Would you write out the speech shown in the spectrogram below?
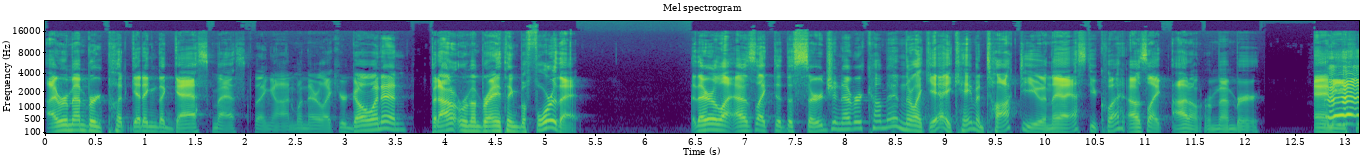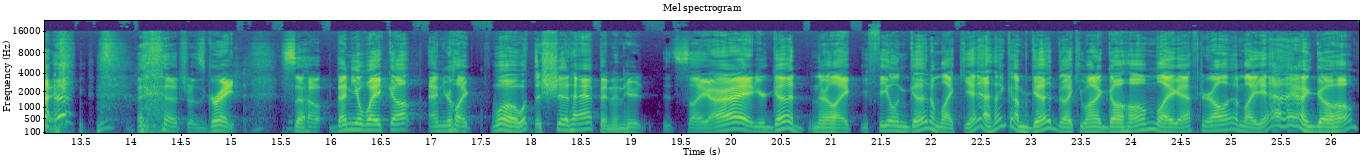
I remember put getting the gas mask thing on when they're like, "You're going in," but I don't remember anything before that. They're like, I was like, "Did the surgeon ever come in?" And they're like, "Yeah, he came and talked to you, and they asked you questions." I was like, "I don't remember anything," which was great. So then you wake up and you're like, "Whoa, what the shit happened?" And you're, it's like, "All right, you're good." And they're like, "You feeling good?" I'm like, "Yeah, I think I'm good." They're like, "You want to go home?" Like after all that, I'm like, "Yeah, I think I can go home."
